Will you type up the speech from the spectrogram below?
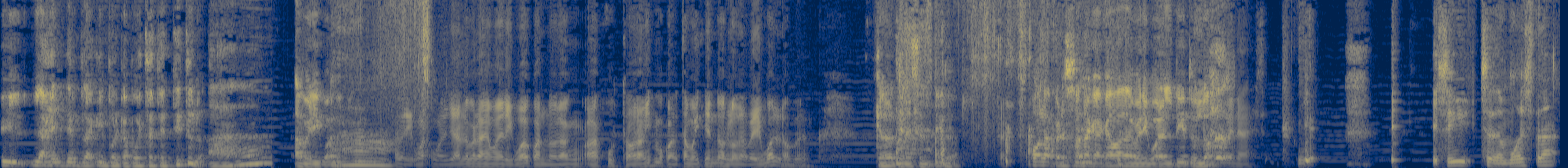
y la gente en plan, ¿y por qué ha puesto este título? Ah, averiguado. Ah, Averiguar, bueno, ya lo habrán averiguado cuando lo han, ah, justo ahora mismo cuando estamos diciendo lo de averiguarlo, pero. Claro, tiene sentido. O la persona que acaba de averiguar el título. Buenas. y sí se demuestra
